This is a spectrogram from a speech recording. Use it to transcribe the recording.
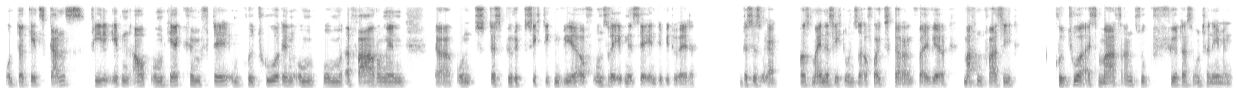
Und da geht es ganz viel eben auch um Herkünfte, um Kulturen, um, um Erfahrungen. Ja, und das berücksichtigen wir auf unserer Ebene sehr individuell. Und das ist okay. aus meiner Sicht unser Erfolgsgarant, weil wir machen quasi Kultur als Maßanzug für das Unternehmen.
